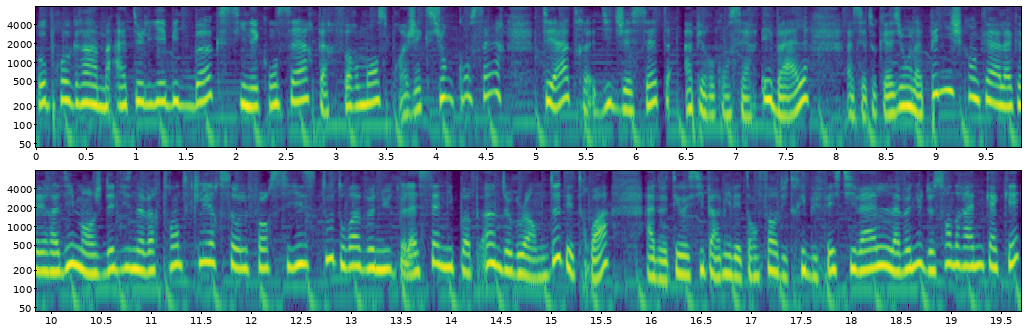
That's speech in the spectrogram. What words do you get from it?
Au programme atelier beatbox, ciné-concert, performance, projection, concert, théâtre, DJ set, apéro-concert et bal. À cette occasion, la péniche Cancale accueillera dimanche dès 19h30 Clear Soul Forces, tout droit venu de la scène hip-hop underground de Détroit. À noter aussi parmi les temps forts du Tribu Festival, la venue de Sandra Nkake,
